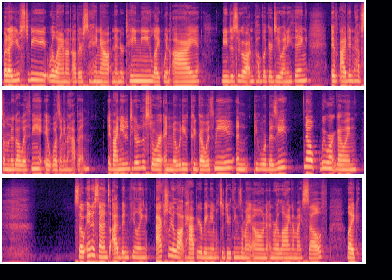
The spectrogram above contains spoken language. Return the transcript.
but I used to be reliant on others to hang out and entertain me. Like when I needed to go out in public or do anything, if I didn't have someone to go with me, it wasn't going to happen. If I needed to go to the store and nobody could go with me and people were busy, nope, we weren't going. So, in a sense, I've been feeling actually a lot happier being able to do things on my own and relying on myself. Like,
